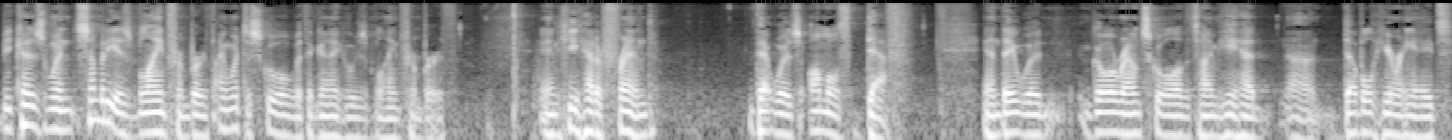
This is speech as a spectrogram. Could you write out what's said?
Because when somebody is blind from birth, I went to school with a guy who was blind from birth, and he had a friend that was almost deaf and they would go around school all the time. He had uh, double hearing aids,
